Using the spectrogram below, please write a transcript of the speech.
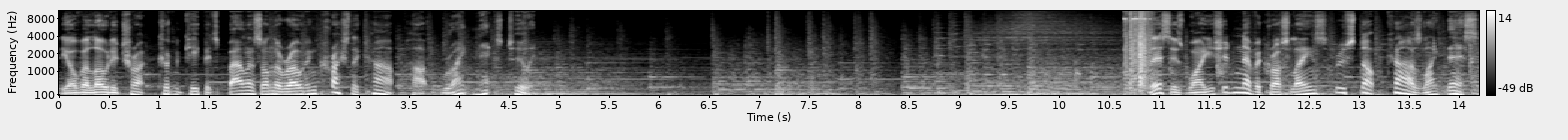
The overloaded truck couldn't keep its balance on the road and crushed the car parked right next to it. This is why you should never cross lanes through stopped cars like this.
